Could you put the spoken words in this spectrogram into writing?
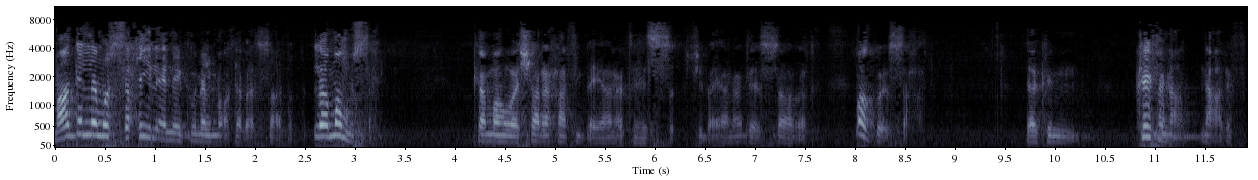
ما قلنا مستحيل أن يكون المعتبر سابق. لا ما مستحيل. كما هو شرح في بياناته في بياناته السابقة ماكو الصحة لكن كيف نعرف؟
